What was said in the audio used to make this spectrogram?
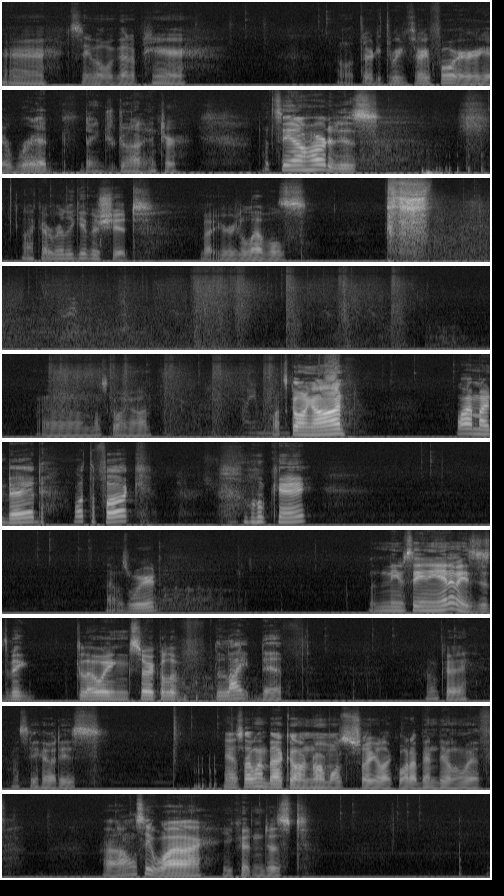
Let's see what we got up here. Oh, 33 34 area, red. Danger do not enter. Let's see how hard it is. Like I really give a shit about your levels. um, what's going on? What's going on? Why am I dead? What the fuck? okay. That was weird. I Didn't even see any enemies, just a big glowing circle of light death. Okay. I see how it is. Yeah, so I went back on normal to show you like what I've been dealing with. Uh, I don't see why you couldn't just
